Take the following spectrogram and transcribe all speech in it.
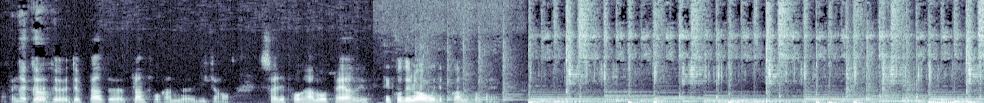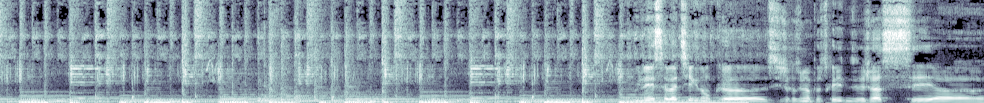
en fait, de, de, de, plein de plein de programmes différents soit des programmes au pair des cours de langue ou des programmes de volontariat Une année sabbatique, donc euh, si je résume un peu ce que déjà, c'est euh,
